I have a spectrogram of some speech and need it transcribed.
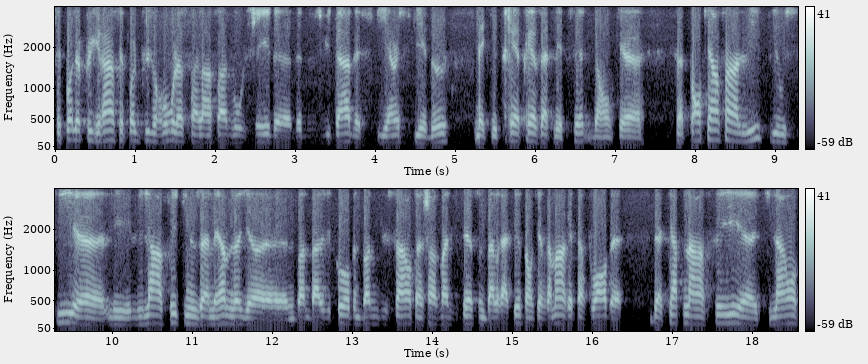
c'est pas le plus grand, c'est pas le plus gros, c'est un lanceur gaucher de, de 18 ans, de 6 pieds 1, 6 pieds 2, mais qui est très, très athlétique. Donc cette confiance en lui, puis aussi euh, les, les lancers qui nous amènent. Là, il y a une bonne balle de courbe, une bonne glissante, un changement de vitesse, une balle rapide. Donc, il y a vraiment un répertoire de, de quatre lancers euh, qui lancent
